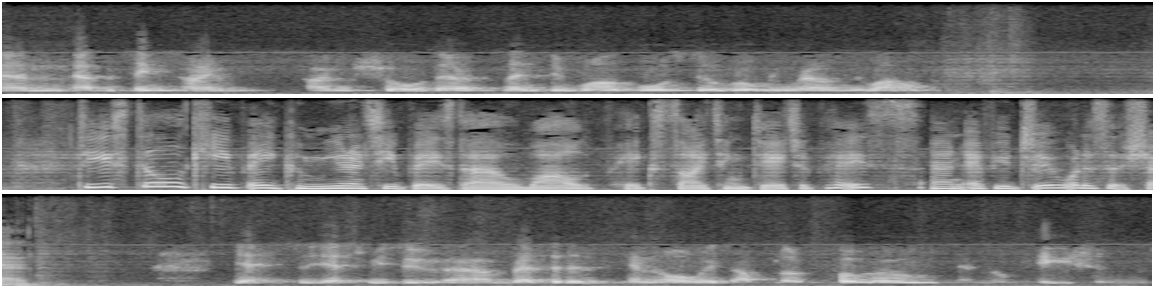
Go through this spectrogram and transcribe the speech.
and at the same time, I'm sure there are plenty of wild boars still roaming around in the wild. Do you still keep a community based uh, wild pig sighting database? And if you do, what does it show? Yes, yes, we do. Um, residents can always upload photos and locations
